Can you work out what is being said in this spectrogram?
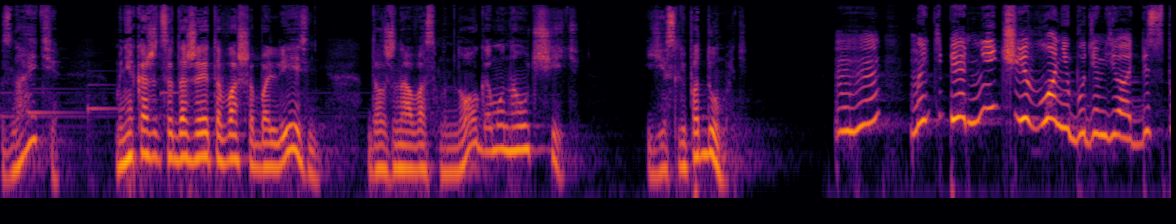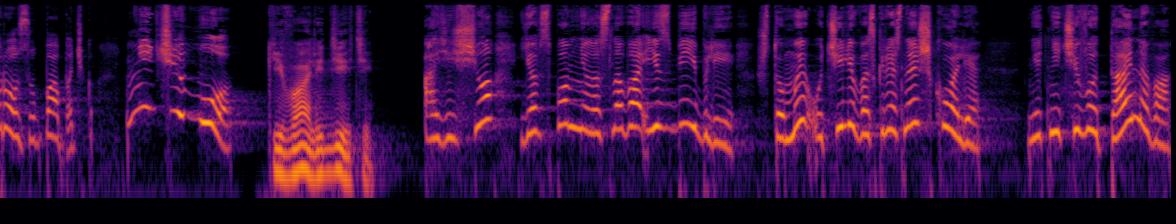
Знаете, мне кажется, даже эта ваша болезнь должна вас многому научить, если подумать. Угу, мы теперь ничего не будем делать без спросу, папочка. Ничего! Кивали дети. А еще я вспомнила слова из Библии, что мы учили в воскресной школе. Нет ничего тайного,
